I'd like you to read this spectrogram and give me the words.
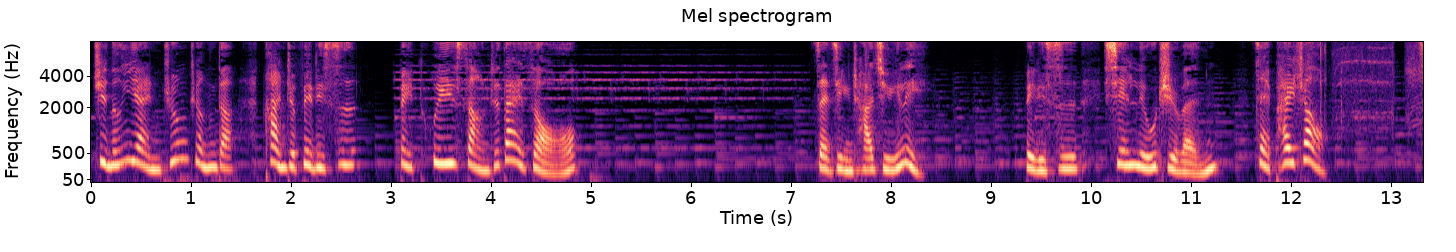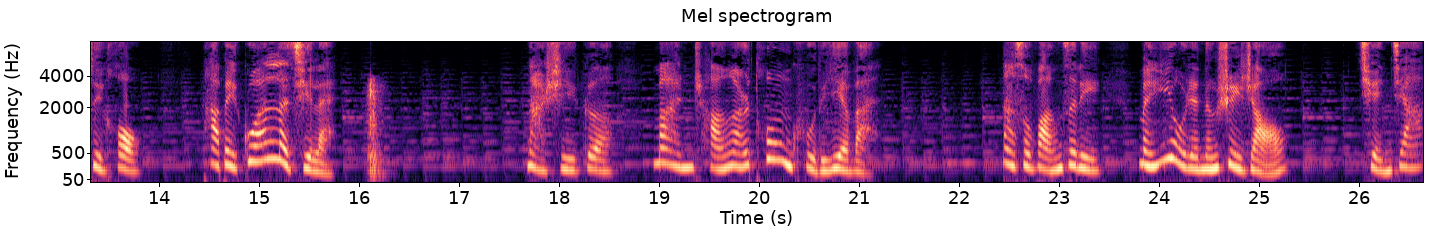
只能眼睁睁的看着费利斯被推搡着带走。在警察局里，菲利斯先留指纹，再拍照，最后他被关了起来。是一个漫长而痛苦的夜晚。那所房子里没有人能睡着，全家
